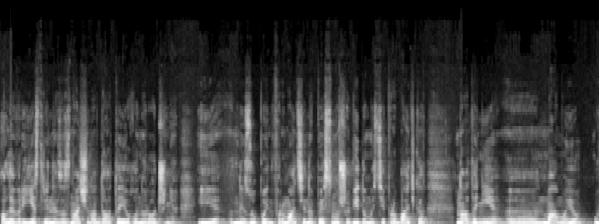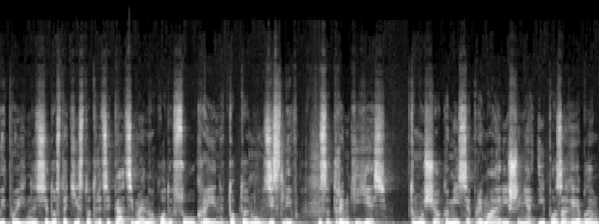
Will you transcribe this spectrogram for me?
але в реєстрі не зазначена дата його народження. І внизу по інформації написано, що відомості про батька надані е, мамою у відповідності до статті 135 Сімейного кодексу України. Тобто, ну, зі слів, затримки є. Тому що комісія приймає рішення і по загиблим,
